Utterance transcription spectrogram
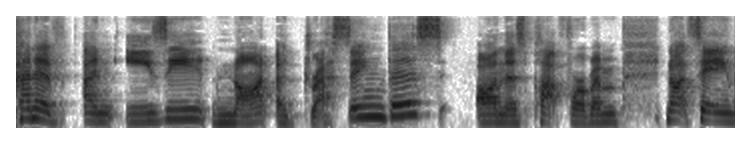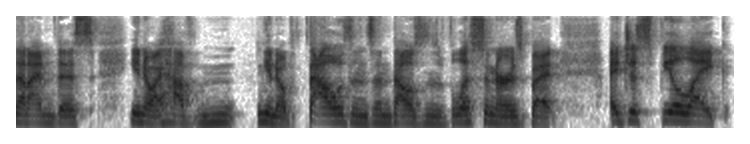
kind of uneasy not addressing this on this platform. I'm not saying that I'm this, you know, I have, you know, thousands and thousands of listeners, but I just feel like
